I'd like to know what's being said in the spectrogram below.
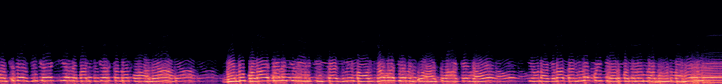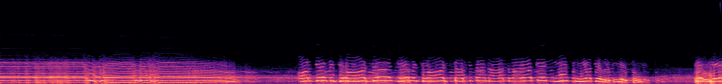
ਪੁੱਛਦੇ ਸੀਗੇ ਕਿ ਇਹ ਰਿਵਰਸ ਗੇਅਰ ਕਦੋਂ ਪਵਾ ਲਿਆ? ਮੈਨੂੰ ਬੜਾ ਇਹਨਾਂ ਨੇ ਜਲੀਲ ਕੀਤਾ ਇਸ ਲਈ ਬਾਲ ਸਾਹਿਬ ਅੱਜ ਵਿਸ਼ਵਾਸ ਦਵਾ ਕੇ ਜਾਓ ਕਿ ਹੁਣ ਅਗਲਾ ਤਾਂ ਨਹੀਂ ਨਾ ਕੋਈ ਗੇਅਰ ਬਦਲਣ ਦਾ ਮੂਡ ਬਣੇ ਔਰ ਜੇ ਵਿਸ਼ਵਾਸ ਜੇ ਵਿਸ਼ਵਾਸ ਚੱਜ ਦਾ ਨਾ ਦਵਾਇਆ ਤੇ ਜੀਪ ਨਹੀਂ ਲੱਗੀ ਇਥੋਂ। ਤੇ ਜੇ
